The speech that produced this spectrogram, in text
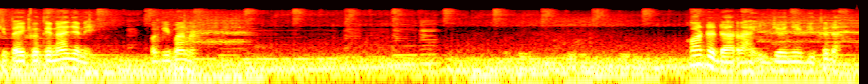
Kita ikutin aja nih. Bagaimana? Kok ada darah hijaunya gitu dah?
